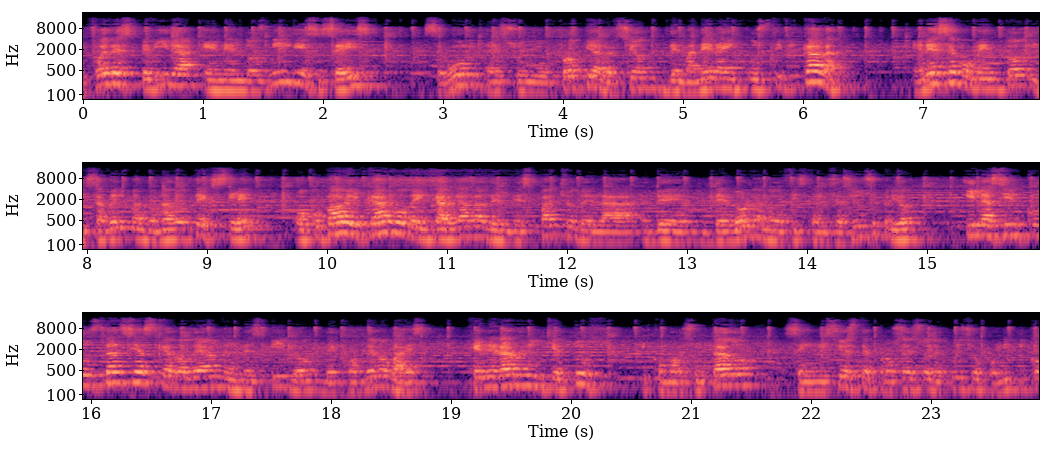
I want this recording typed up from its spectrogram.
y fue despedida en el 2016, según en su propia versión, de manera injustificada. En ese momento, Isabel Maldonado Texle ocupaba el cargo de encargada del despacho del órgano de fiscalización superior y las circunstancias que rodearon el despido de Cordero Báez generaron inquietud y como resultado se inició este proceso de juicio político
